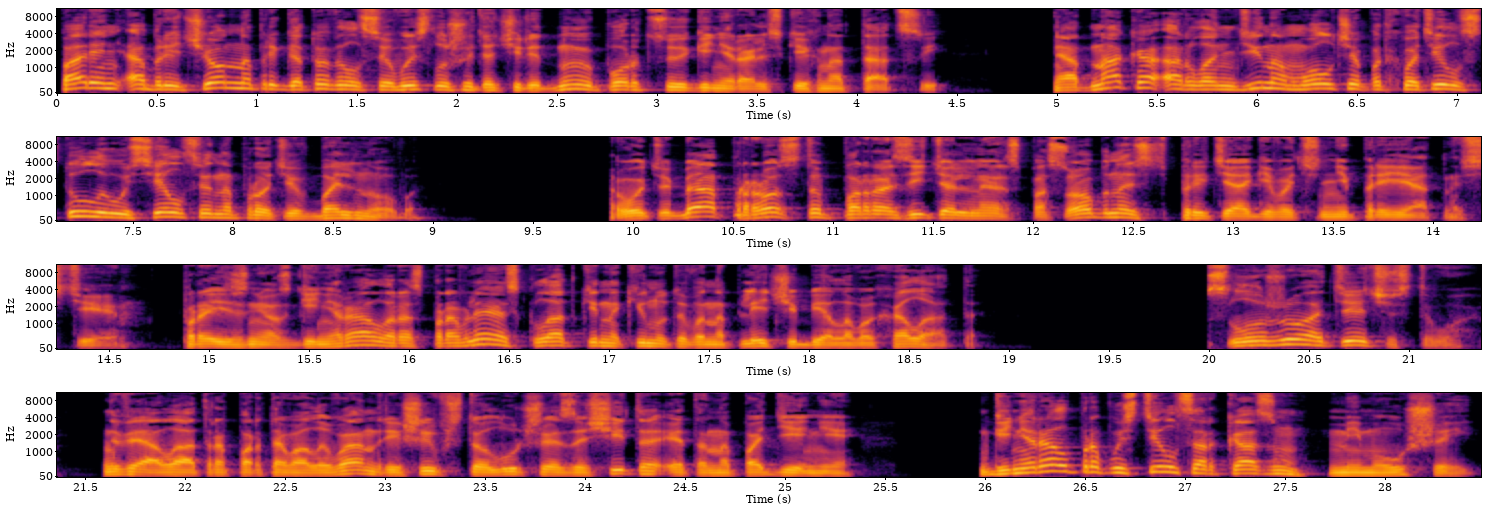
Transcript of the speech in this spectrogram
парень обреченно приготовился выслушать очередную порцию генеральских нотаций. Однако Орландина молча подхватил стул и уселся напротив больного. «У тебя просто поразительная способность притягивать неприятности», произнес генерал, расправляя складки накинутого на плечи белого халата. «Служу Отечеству», — вяло отрапортовал Иван, решив, что лучшая защита — это нападение. Генерал пропустил сарказм мимо ушей.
